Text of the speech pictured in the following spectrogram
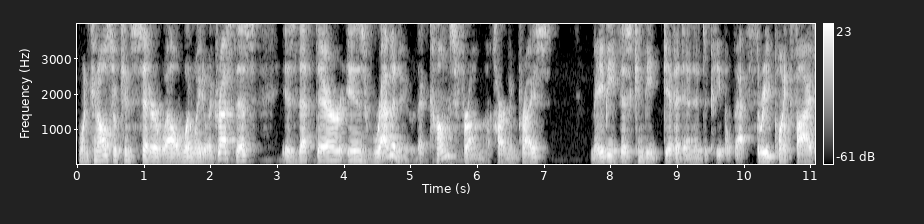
one can also consider, well, one way to address this is that there is revenue that comes from a carbon price maybe this can be dividended to people, that $3.5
